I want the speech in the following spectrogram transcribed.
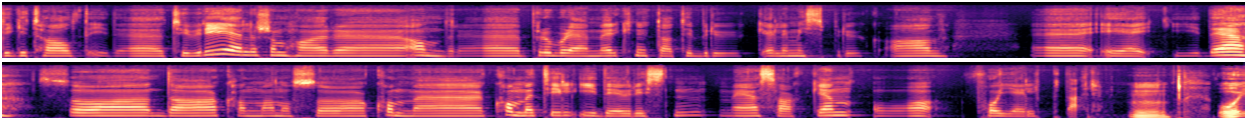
digitalt ID-tyveri, eller som har andre problemer knytta til bruk eller misbruk av e-ID. Eh, Så da kan man også komme, komme til ID-juristen med saken og få hjelp der. Mm. Og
